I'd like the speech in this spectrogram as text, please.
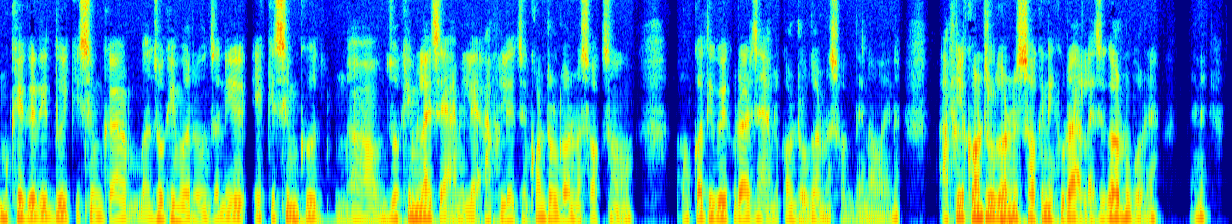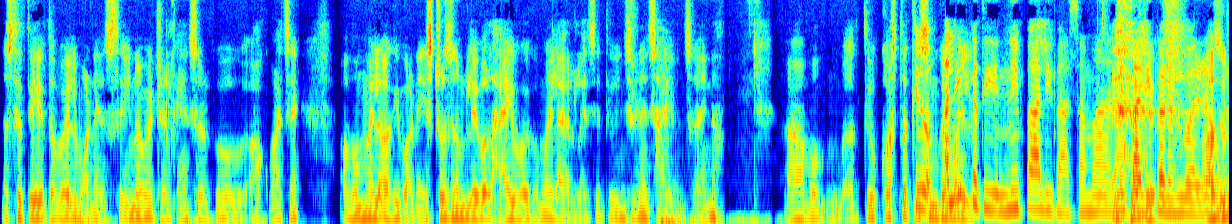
मुख्य गरी दुई किसिमका जोखिमहरू हुन्छन्। यो एक किसिमको जोखिमलाई चाहिँ हामीले आफूले चाहिँ कन्ट्रोल गर्न सक्छौँ। अब कतिपय कुराहरू चाहिँ हामीले कन्ट्रोल गर्न सक्दैनौँ होइन? आफूले कन्ट्रोल गर्न सक्ने कुराहरूलाई चाहिँ गर्नु पऱ्यो होइन? जस्तै त्यही तपाईँले भने जस्तै इनोमेट्रियल क्यान्सरको हकमा चाहिँ अब मैले अघि भने इस्ट्रोजन लेभल हाई भएको महिलाहरूलाई चाहिँ त्यो इन्सुरेन्स हाई हुन्छ होइन? अब त्यो कस्तो किसिमको अलिकति नेपाली भाषामा नेपालीकरण गरेर हजुर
